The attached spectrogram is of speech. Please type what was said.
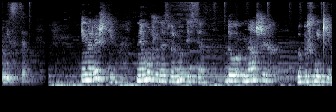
місце. І нарешті не можу не звернутися до наших випускників.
